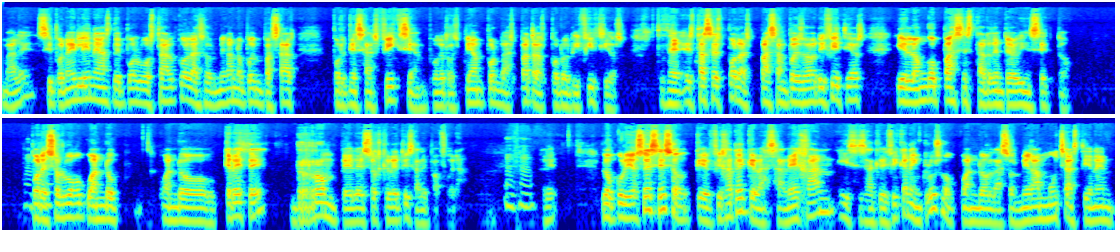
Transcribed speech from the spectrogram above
¿Vale? Si ponéis líneas de polvos talco, las hormigas no pueden pasar porque se asfixian, porque respiran por las patas, por orificios. Entonces, estas esporas pasan por esos orificios y el hongo pasa a estar dentro del insecto. Por eso luego cuando, cuando crece, rompe el exoesqueleto y sale para afuera. Lo curioso es eso, que fíjate que las alejan y se sacrifican incluso cuando las hormigas muchas tienen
